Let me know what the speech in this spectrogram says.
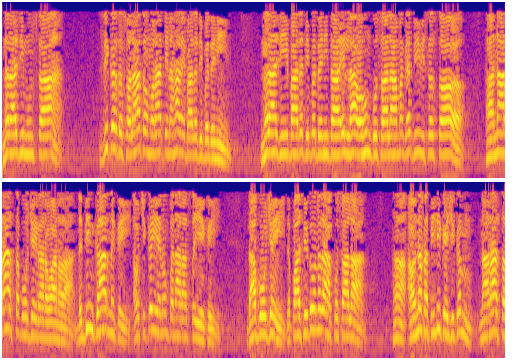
ناراضی مونستا ذکر د صلات او مراد نه هر عبادت بدنی ناراضی عبادت بدنی دا الا وهم کو سلام مگر دی وسستا ها ناراض ته بوجي را روانه ده د دین کار نه کوي او چې کوي نو په ناراضه یې کوي دا بوجي د پاسې دو نه ده کو سالا ها او نه خپلی کوي چې کم ناراض تر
